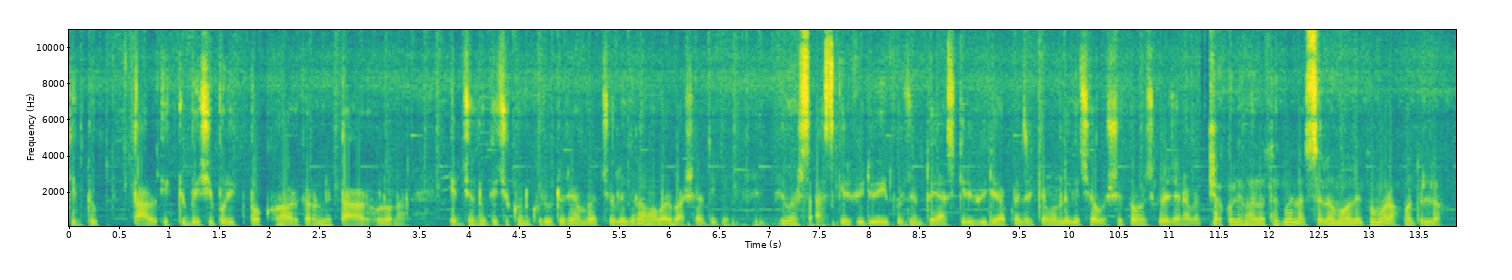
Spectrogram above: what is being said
কিন্তু তাল একটু বেশি পরিপক্ক হওয়ার কারণে তা আর হলো না। এর জন্য কিছুক্ষণ ঘুরে টুরে আমরা চলে গেলাম আবার বাসার দিকে। ভিউয়ার্স, আজকের ভিডিও এই পর্যন্তই। আজকের ভিডিও আপনাদের কেমন লেগেছে অবশ্যই কমেন্টস করে জানাবেন। সকলে ভালো থাকবেন। আসসালামু আলাইকুম রহমতুল্লাহ।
